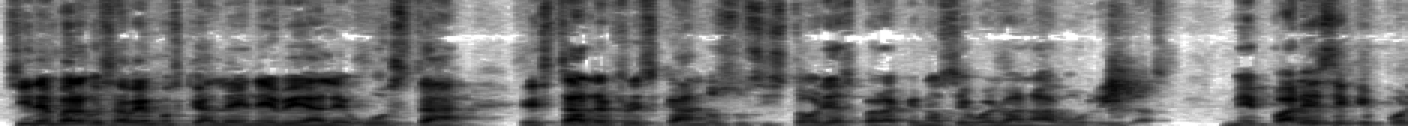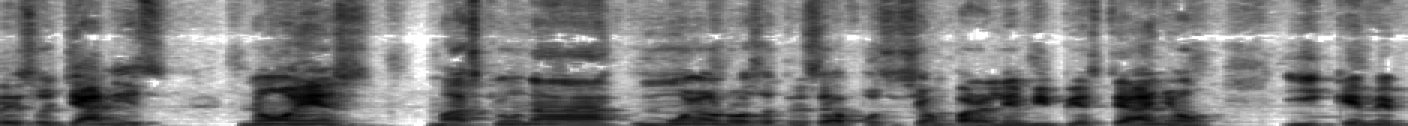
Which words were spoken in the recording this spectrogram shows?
Sin embargo, sabemos que a la NBA le gusta estar refrescando sus historias para que no se vuelvan aburridas. Me parece que por eso Yanis no es más que una muy honrosa tercera posición para el MVP este año y que me,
